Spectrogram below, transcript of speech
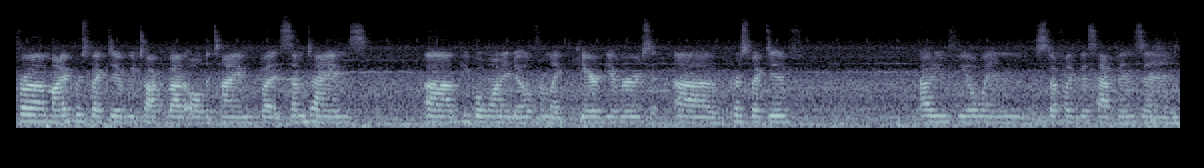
from my perspective we talk about it all the time, but sometimes um, people want to know from like caregivers uh, perspective how do you feel when stuff like this happens and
